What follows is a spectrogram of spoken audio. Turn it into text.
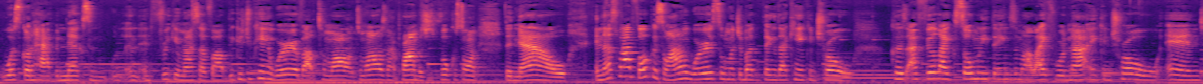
what's gonna happen next and, and, and freaking myself out because you can't worry about tomorrow. Tomorrow's not promised. Just focus on the now, and that's what I focus on. I don't worry so much about the things I can't control because I feel like so many things in my life were not in control and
